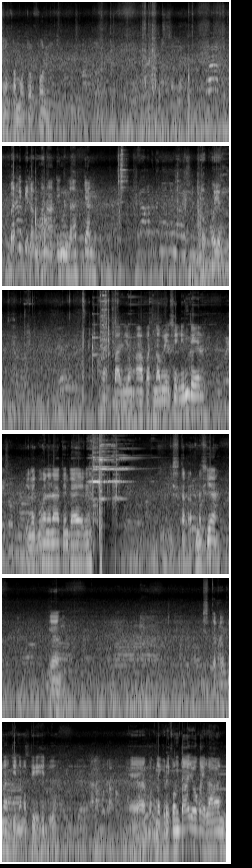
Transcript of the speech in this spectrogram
Yan, kamotor full. Bali, binaguhan natin lahat yan. Ito po yun. Bali yung apat na wheel cylinder. Pinaguhan na natin dahil stuck up na siya. Yan. Stuck up na, hindi na mapihit oh. Kaya pag nag-recon tayo, kailangan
